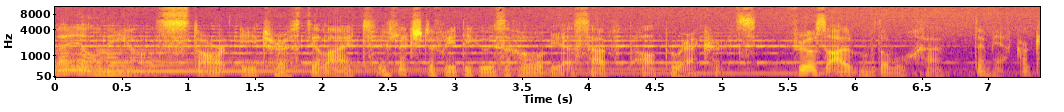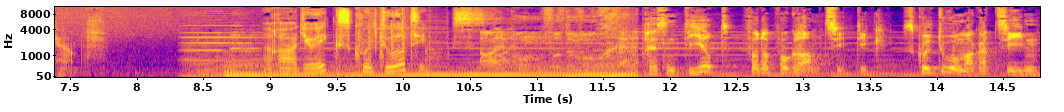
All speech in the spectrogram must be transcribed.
Neale's Star Eater's Delight ist letzten Freitag rausgekommen via Sub Pop Records. Für das Album der Woche, der Mirka Kempf. Radio X Kulturtipp. Das Album von der Woche. Präsentiert von der Programmzeitung, das Kulturmagazin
